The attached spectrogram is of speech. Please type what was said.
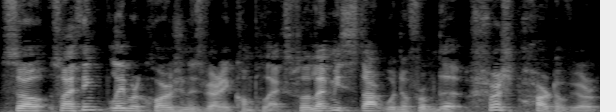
So, so I think labor coercion is very complex. So let me start with the, from the first part of your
